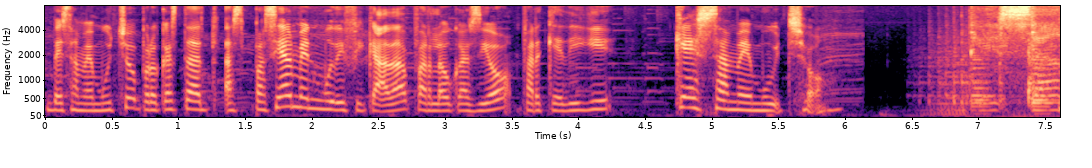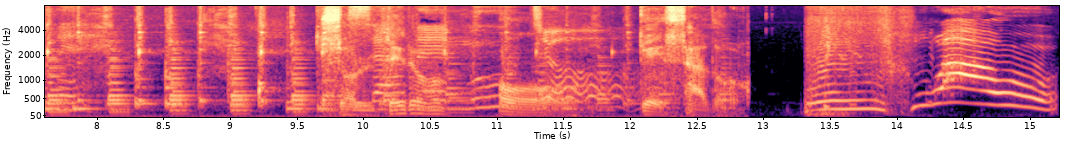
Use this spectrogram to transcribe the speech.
Bésame mucho, però que ha estat especialment modificada per l'ocasió perquè digui Quesame mucho. Bésame. ¿Soltero o quesado? Uau!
